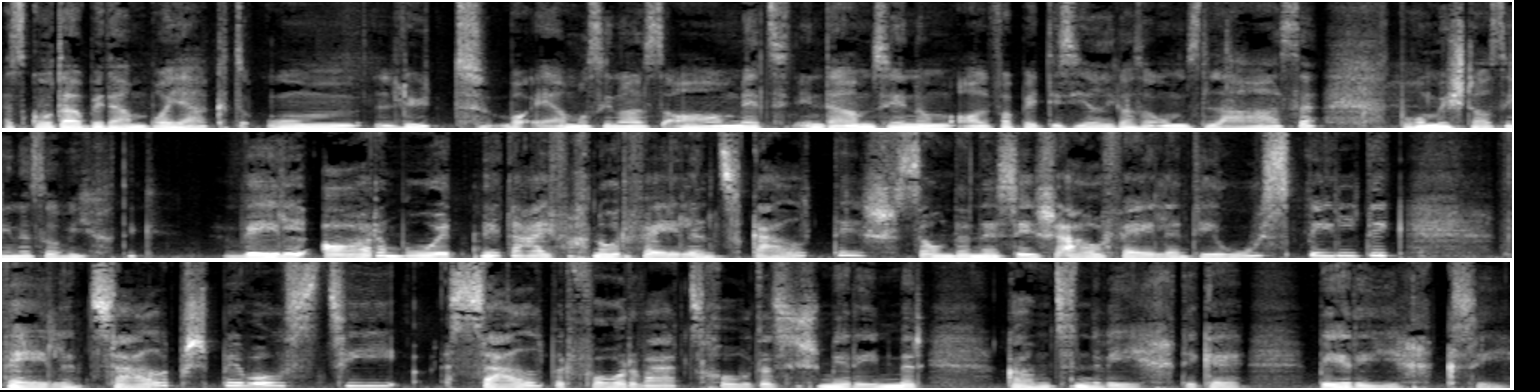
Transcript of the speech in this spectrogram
Es geht auch bei diesem Projekt um Leute, die ärmer sind als arm, jetzt in dem Sinne um Alphabetisierung, also ums Lesen. Warum ist das Ihnen so wichtig? Weil Armut nicht einfach nur fehlendes Geld ist, sondern es ist auch fehlende Ausbildung, fehlendes Selbstbewusstsein, selber vorwärts kommen. Das ist mir immer ganz ein wichtiger Bereich gewesen.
